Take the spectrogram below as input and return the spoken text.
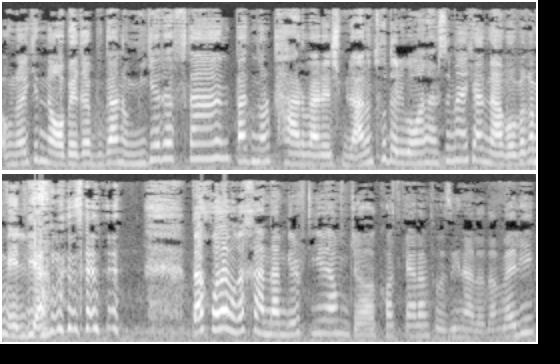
اونایی که نابغه بودن رو می‌گرفتن بعد اونا رو پرورش میدن. الان تو داری با من حرف من یکی نوابغ ملی هم مثلا بعد خودم موقع خندم گرفت دیگه همونجا کات کردم توضیح ندادم. ولی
